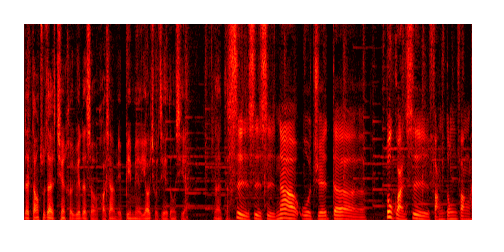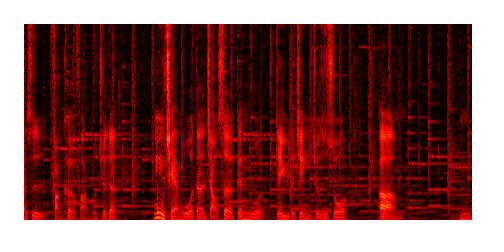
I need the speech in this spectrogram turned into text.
的当初在签合约的时候，好像也并没有要求这些东西啊。是是是，那我觉得不管是房东方还是房客方，我觉得目前我的角色跟我给予的建议就是说，嗯。嗯，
